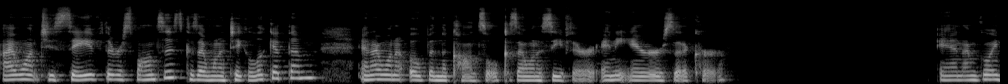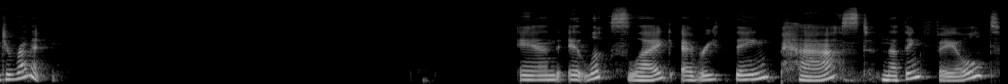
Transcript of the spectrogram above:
I want to save the responses because I want to take a look at them and I want to open the console because I want to see if there are any errors that occur. And I'm going to run it. And it looks like everything passed, nothing failed.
